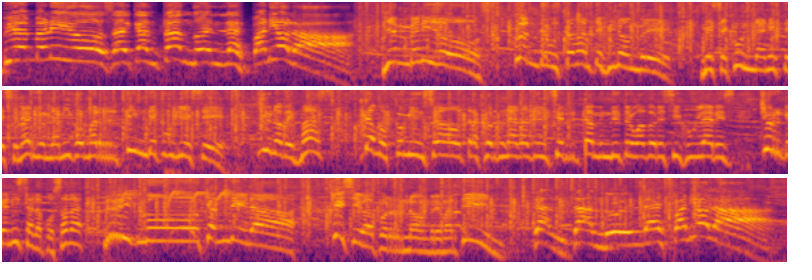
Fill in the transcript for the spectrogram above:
Bienvenidos al Cantando en la Española. Bienvenidos. Juan de Bustamante es mi nombre. Me secunda en este escenario mi amigo Martín de Pugliese. Y una vez más, damos comienzo a otra jornada del certamen de trovadores y juglares que organiza la posada Ritmo Candela. ¿Qué lleva por nombre, Martín? Cantando en la Española.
